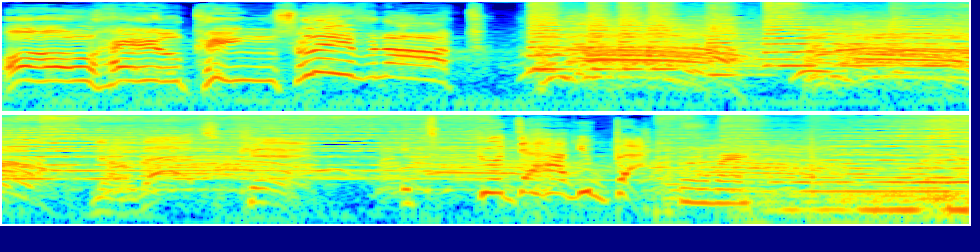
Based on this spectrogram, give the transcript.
All hail King Sleevenot! Now that's a king. It's good to have you back, Boomer.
